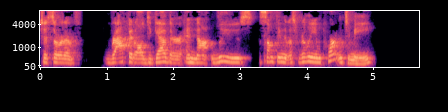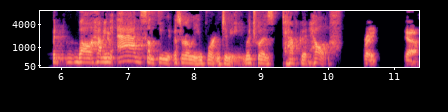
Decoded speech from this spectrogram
to sort of wrap it all together and not lose something that was really important to me but while having to add something that was really important to me, which was to have good health. Right. Yeah.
